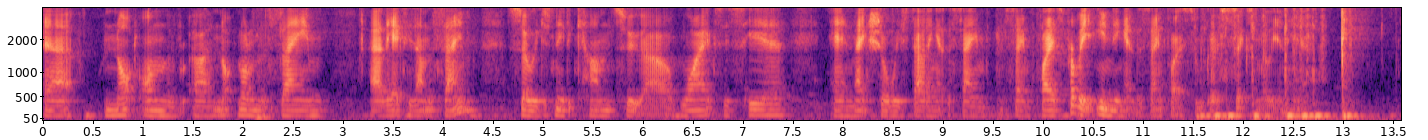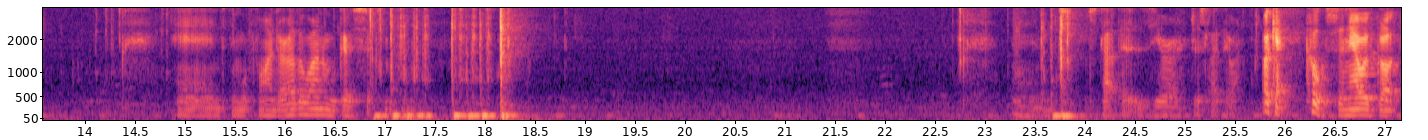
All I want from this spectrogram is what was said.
uh, not on the uh, not not on the same. Uh, the axes aren't the same, so we just need to come to our y-axis here and make sure we're starting at the same same place, probably ending at the same place. So we'll go six million here, and then we'll find our other one. We'll go six million. Start that at zero, just like that one. Okay, cool. So now we've got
